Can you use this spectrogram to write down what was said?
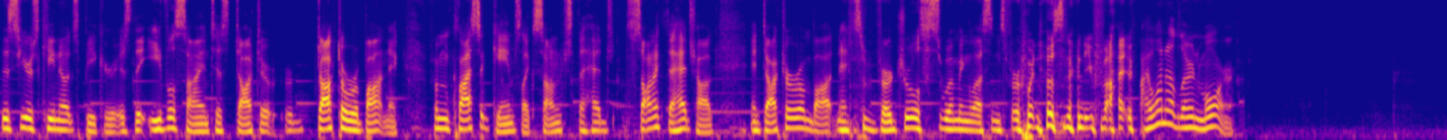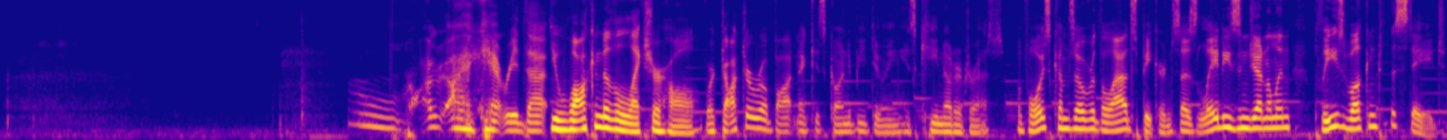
This year's keynote speaker is the evil scientist Dr. Dr. Robotnik from classic games like Sonic the, Hedge Sonic the Hedgehog and Dr. Robotnik's virtual swimming lessons for Windows 95. I want to learn more. I can't read that. You walk into the lecture hall where Dr. Robotnik is going to be doing his keynote address. A voice comes over the loudspeaker and says, Ladies and gentlemen, please welcome to the stage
